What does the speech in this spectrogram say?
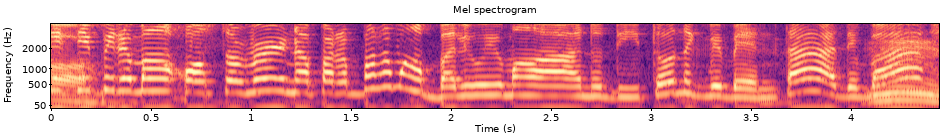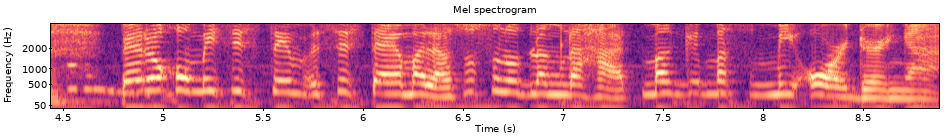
iisipin ng mga customer na parang parang mga baliw yung mga ano dito nagbebenta, 'di ba? Pero kung may system sistema lang, susunod lang lahat, mag, mas may order nga.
